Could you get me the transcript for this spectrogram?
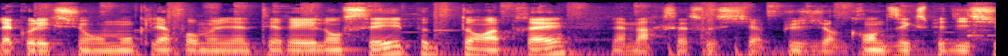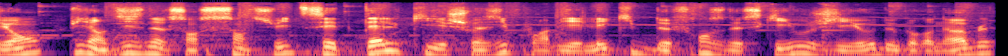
La collection Montclair pour Lionel Terré est lancée, peu de temps après, la marque s'associe à plusieurs grandes expéditions, puis en 1968, c'est elle qui est choisie pour habiller l'équipe de France de ski au JO de Grenoble.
